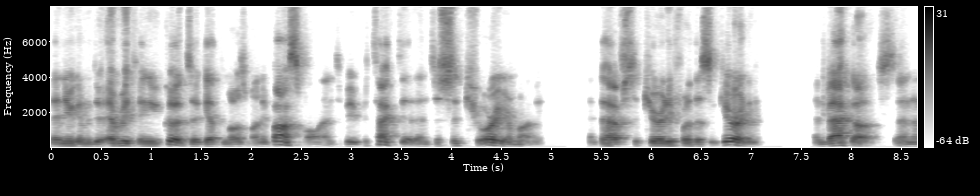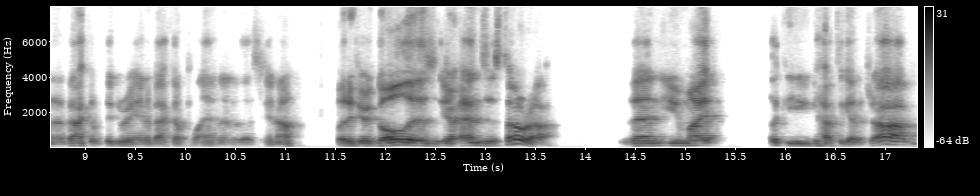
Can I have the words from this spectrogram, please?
then you're to do everything you could to get the most money possible and to be protected and to secure your money and to have security for the security and backups and a backup degree and a backup plan and this, you know. But if your goal is your ends is Torah, then you might look. You have to get a job,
